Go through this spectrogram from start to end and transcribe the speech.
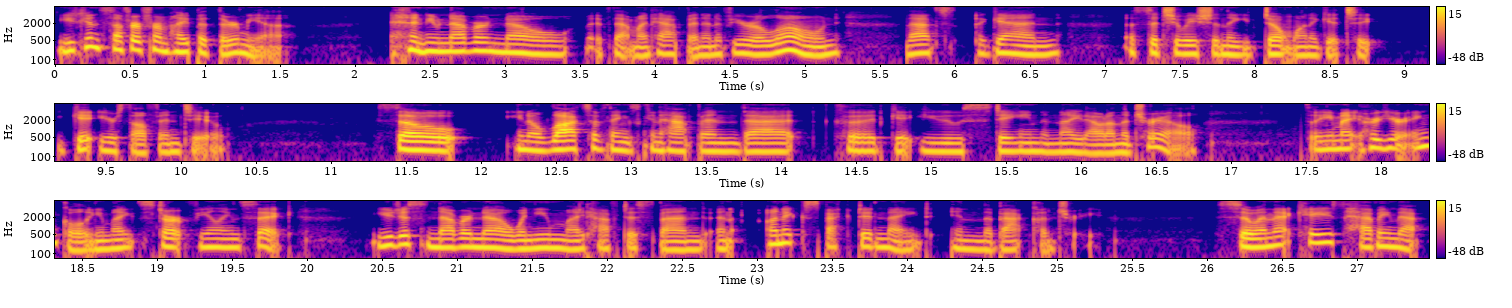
you can suffer from hypothermia. And you never know if that might happen. And if you're alone, that's again a situation that you don't want to get to get yourself into. So, you know, lots of things can happen that could get you staying a night out on the trail. So you might hurt your ankle, you might start feeling sick. You just never know when you might have to spend an unexpected night in the backcountry. So, in that case, having that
